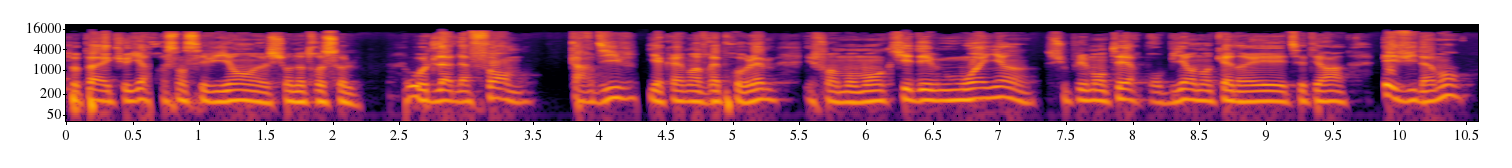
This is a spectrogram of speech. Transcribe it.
peut pas accueillir 300 Sévillans euh, sur notre sol? Au-delà de la forme tardive, il y a quand même un vrai problème. Il faut un moment qu'il y ait des moyens supplémentaires pour bien encadrer, etc. Évidemment,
